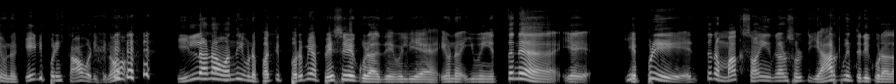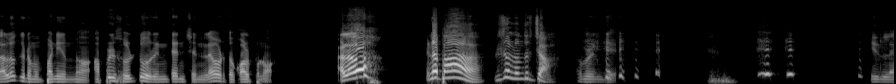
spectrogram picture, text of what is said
இவன கேலி பண்ணி சாவடிக்கணும். இல்லன்னா வந்து இவன பத்தி பெருமையா பேசவே கூடாது வெளிய. இவன இவன் எத்தன எப்படி எத்தன மார்க்ஸ் வாங்கியிருக்கான்னு சொல்லிட்டு யாருக்குமே தெரியக்கூடாத அளவுக்கு நம்ம பண்ணிறணும். அப்படின்னு சொல்லிட்டு ஒரு இன்டென்ஷன்ல ஒருத்தன் கால் பண்ணுவான். "ஹலோ! என்னப்பா ரிசல்ட் வந்துருச்சா?" அப்படின்ட்டு. இதுல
